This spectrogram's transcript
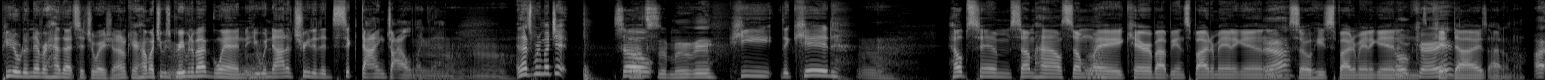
Peter would have never had that situation. I don't care how much he was grieving mm. about Gwen, he would mm. not have treated a sick, dying child like that. Mm. And that's pretty much it. So That's the movie. he, the kid, helps him somehow, some way care about being Spider-Man again. Yeah? So he's Spider-Man again. And Okay. kid dies. I don't know. I-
